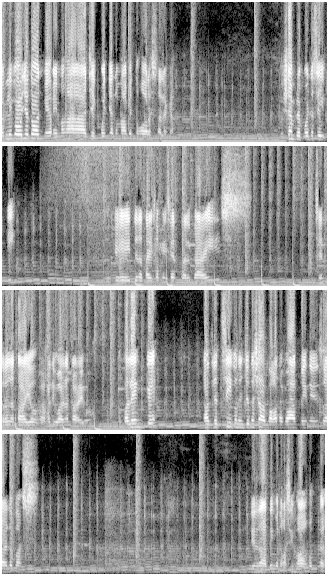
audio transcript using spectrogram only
Pagligo nyo doon, may, may mga checkpoint yan na mga gantong oras talaga. So, syempre, for the safety. Okay, dito na tayo sa may central guys. Central na tayo, kakaliwa na tayo. Palengke. At let's see kung nandiyan na siya, baka nag-aantay na yun sa labas. Tingnan natin kung nakasimangot na.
